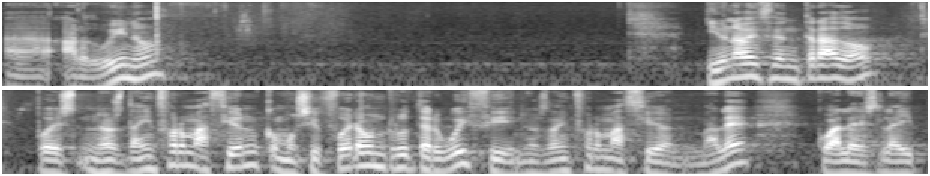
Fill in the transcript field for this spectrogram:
ah, Arduino. Y una vez entrado, pues nos da información como si fuera un router Wi-Fi, nos da información, ¿vale? Cuál es la IP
